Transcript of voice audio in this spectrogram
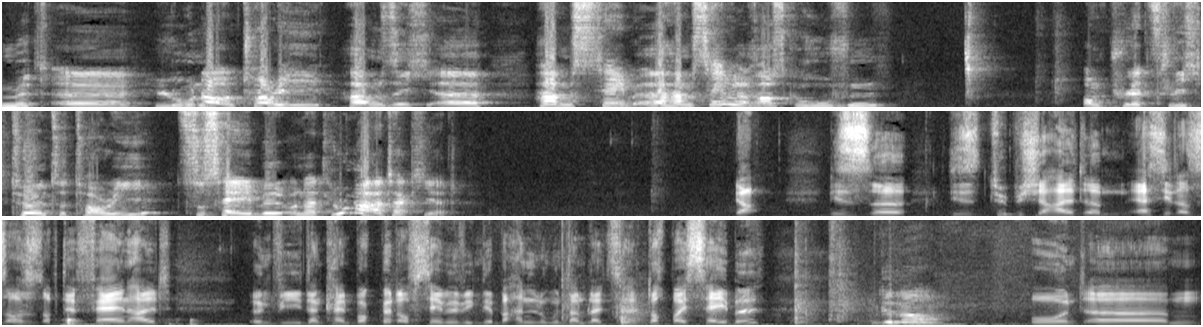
Mit äh, Luna und Tori haben sich, äh, haben Sable, äh, haben Sable rausgerufen. Und plötzlich turnte Tori zu Sable und hat Luna attackiert. Ja. Dieses, äh, dieses typische halt, ähm, erst sieht das aus, als ob der Fan halt irgendwie dann keinen Bock mehr auf Sable wegen der Behandlung und dann bleibt es halt doch bei Sable. Genau. Und ähm,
